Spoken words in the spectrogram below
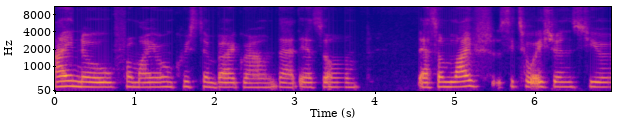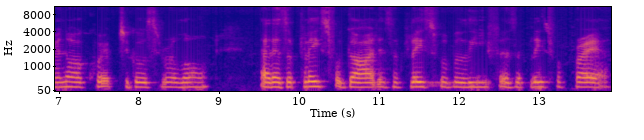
i know from my own christian background that there's some there's some life situations you're not equipped to go through alone that there's a place for god there's a place for belief there's a place for prayer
